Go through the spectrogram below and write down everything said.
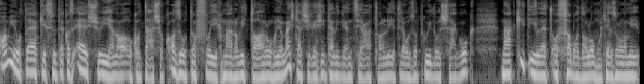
Amióta elkészültek az első ilyen alkotások, azóta folyik már a vita arról, hogy a mesterséges intelligencia által létrehozott újdonságoknál kit illet a szabadalom, hogy ez valami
